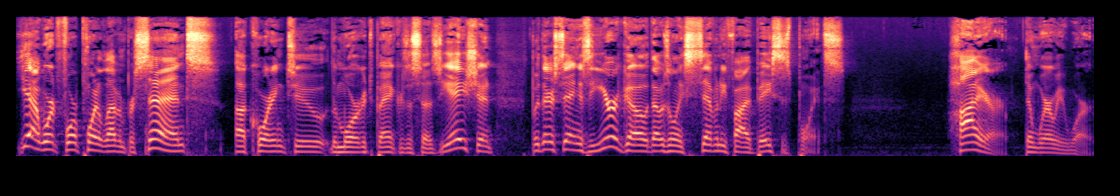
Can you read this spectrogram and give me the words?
yeah, we're at 4.11 percent according to the Mortgage Bankers Association, but they're saying as a year ago that was only 75 basis points higher than where we were.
